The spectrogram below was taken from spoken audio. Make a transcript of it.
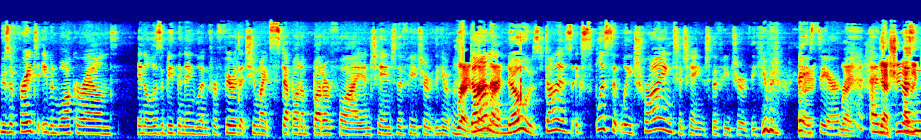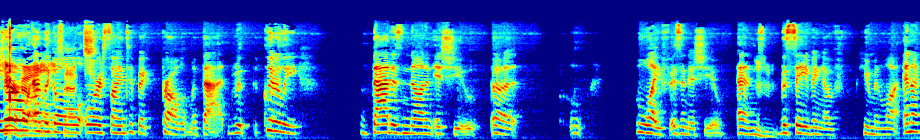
who's afraid to even walk around in Elizabethan England for fear that she might step on a butterfly and change the future of the human. Right, right, Donna right. knows. Donna is explicitly trying to change the future of the human race Right, here. right. And Yeah, she has doesn't no care how it'll ethical or scientific problem with that. But clearly, that is not an issue. Uh, life is an issue, and Mhm. the saving of human life. And I,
